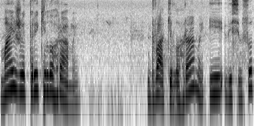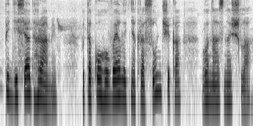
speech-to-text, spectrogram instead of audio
майже 3 кілограми. 2 кілограми і 850 грамів. У такого велетня красунчика вона знайшла.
